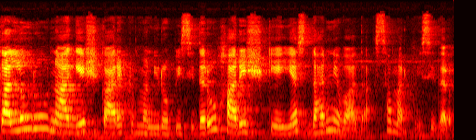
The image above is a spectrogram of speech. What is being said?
ಕಲ್ಲೂರು ನಾಗೇಶ್ ಕಾರ್ಯಕ್ರಮ ನಿರೂಪಿಸಿದರು. ಹರೀಶ್ ಕೆಎಸ್ ಧನ್ಯವಾದ ಸಮರ್ಪಿಸಿದರು.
